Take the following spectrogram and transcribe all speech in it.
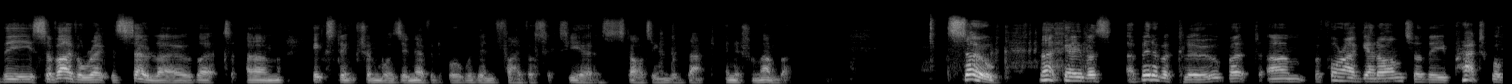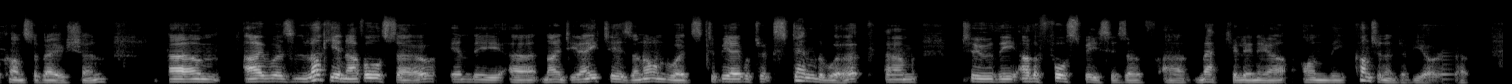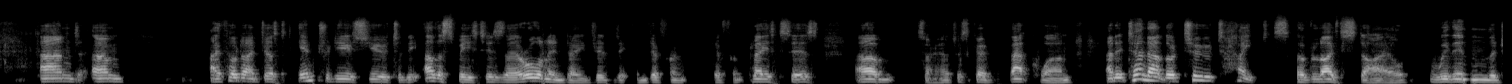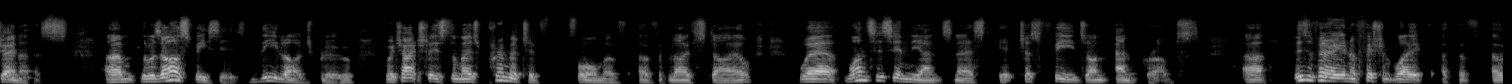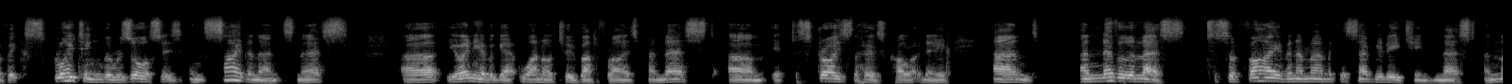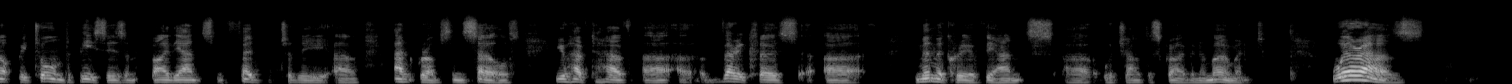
the survival rate was so low that um, extinction was inevitable within five or six years, starting with that initial number. So that gave us a bit of a clue, but um, before I get on to the practical conservation, um, I was lucky enough also in the uh, 1980s and onwards to be able to extend the work um, to the other four species of uh, Maculinea on the continent of Europe. And um, I thought I'd just introduce you to the other species. They're all endangered in different, different places. Um, sorry, I'll just go back one. And it turned out there were two types of lifestyle within the genus. Um, there was our species, the large blue, which actually is the most primitive form of, of lifestyle, where once it's in the ant's nest, it just feeds on ant grubs. Uh, this is a very inefficient way of, of exploiting the resources inside an ant's nest. Uh, you only ever get one or two butterflies per nest. Um, it destroys the host colony. And, and nevertheless, to survive in a Myrmica sabuleti nest and not be torn to pieces by the ants and fed to the uh, ant grubs themselves, you have to have a very close uh, mimicry of the ants, uh, which I'll describe in a moment. Whereas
